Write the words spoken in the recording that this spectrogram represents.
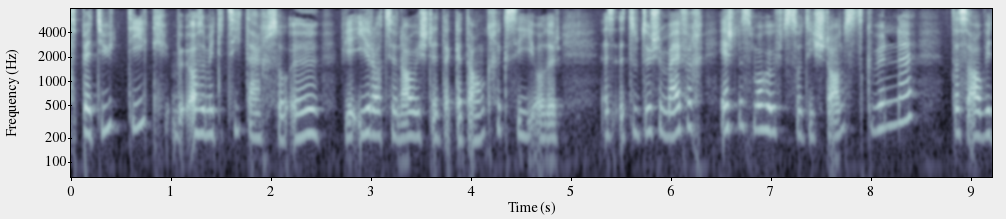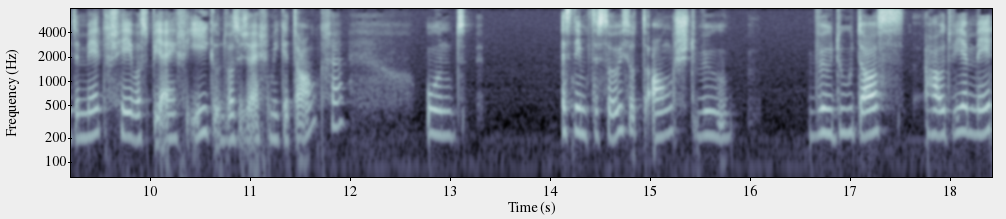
die Bedeutung, also mit der Zeit denke so, äh, wie irrational war der Gedanke gewesen, oder es, du tust ihm einfach, erstens mal hilft es so Distanz zu gewinnen, dass du auch wieder merkst, hey, was bin eigentlich ich und was ist eigentlich mein Gedanke? Und es nimmt dir sowieso die Angst, weil, weil du das halt wie mehr,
